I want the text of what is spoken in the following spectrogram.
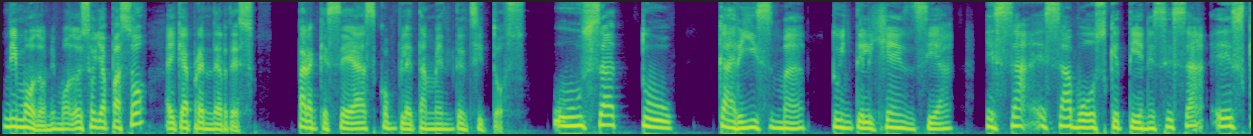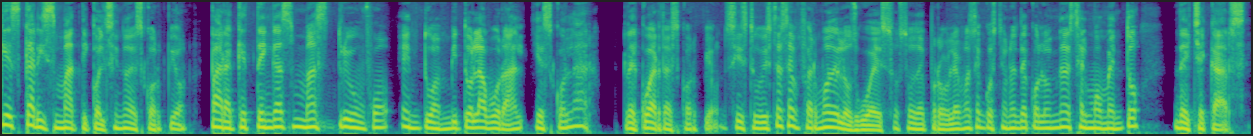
Ni modo, ni modo, eso ya pasó, hay que aprender de eso para que seas completamente exitoso. Usa tu carisma, tu inteligencia, esa, esa voz que tienes, esa es que es carismático el signo de escorpión, para que tengas más triunfo en tu ámbito laboral y escolar. Recuerda, escorpión, si estuviste enfermo de los huesos o de problemas en cuestiones de columna, es el momento de checarse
